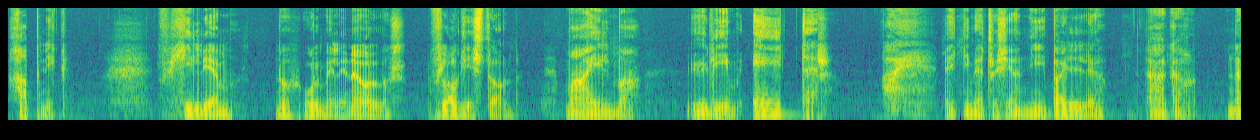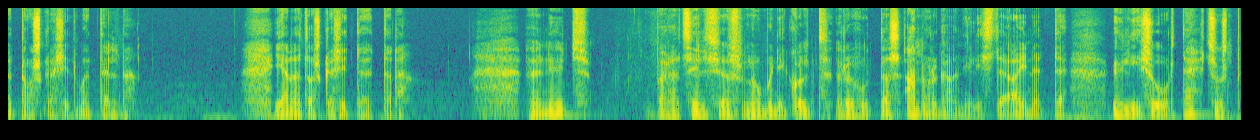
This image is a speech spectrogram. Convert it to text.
hapnik, hiljem noh, ulmeline ollus, flogistoon, maailma ülim eeter. neid nimetusi on nii palju, aga nad oskasid mõtelda. ja nad oskasid töötada. nüüd Paracelsus loomulikult rõhutas anorgaaniliste ainete ülisuurt tähtsust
